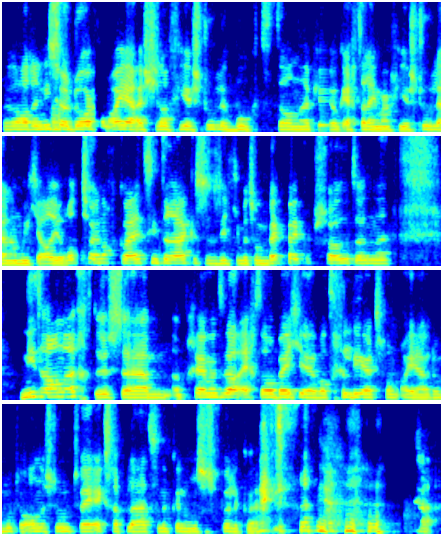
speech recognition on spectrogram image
We hadden niet zo door van, oh ja, als je dan vier stoelen boekt, dan heb je ook echt alleen maar vier stoelen en dan moet je al je rotzooi nog kwijt zien te raken. Dus dan zit je met zo'n backpack op schoot en niet handig. Dus um, op een gegeven moment wel echt wel een beetje wat geleerd van, oh ja, dan moeten we anders doen. Twee extra plaatsen, dan kunnen we onze spullen kwijt. ja.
